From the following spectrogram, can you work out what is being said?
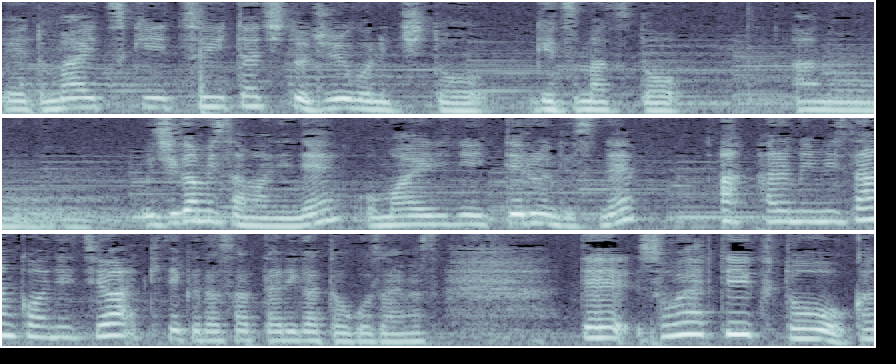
えーと、毎月1日と15日と月末とあの氏神様にねお参りに行ってるんですね。あ、はるみみさんこんにちは来てくださってありがとうございます。でそうやっていくと必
